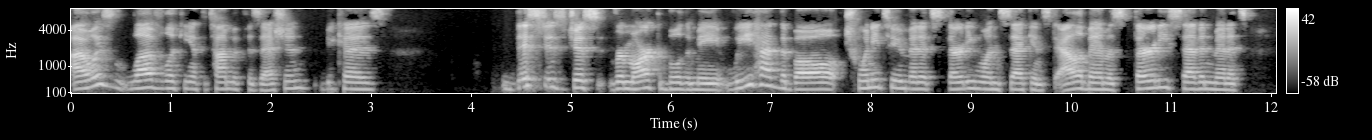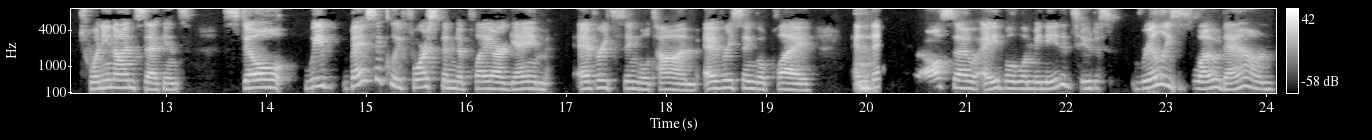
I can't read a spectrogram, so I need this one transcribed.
I always love looking at the time of possession because this is just remarkable to me. We had the ball 22 minutes 31 seconds to Alabama's 37 minutes 29 seconds. Still, we basically forced them to play our game every single time, every single play. And then we are also able, when we needed to, to really slow down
